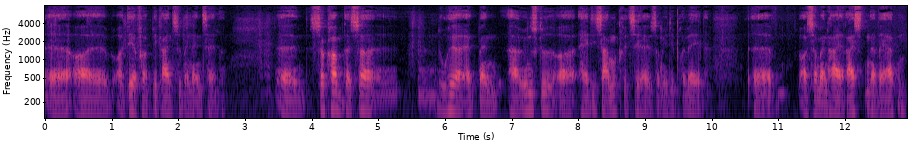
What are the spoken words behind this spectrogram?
Øh, Og, øh, og derfor begrænsede man antallet. Øh, Så kom der så øh, nu her, at man har ønsket at have de samme kriterier som i det private, øh, og som man har i resten af verden.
